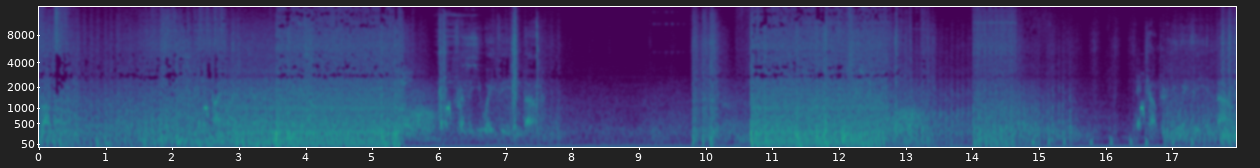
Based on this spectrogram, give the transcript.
Bravo. Timeline. Friendly UAV inbound. Counter UAV inbound.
